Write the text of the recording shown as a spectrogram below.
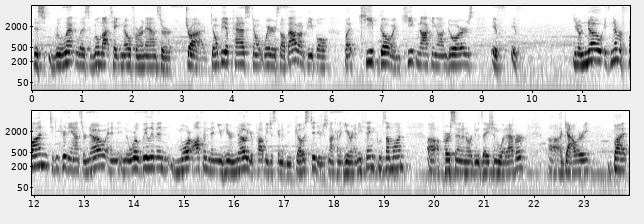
this relentless, will not take no for an answer drive. Don't be a pest, don't wear yourself out on people, but keep going, keep knocking on doors. If, if you know, no, it's never fun to hear the answer no. And in the world we live in, more often than you hear no, you're probably just going to be ghosted. You're just not going to hear anything from someone, uh, a person, an organization, whatever, uh, a gallery. But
